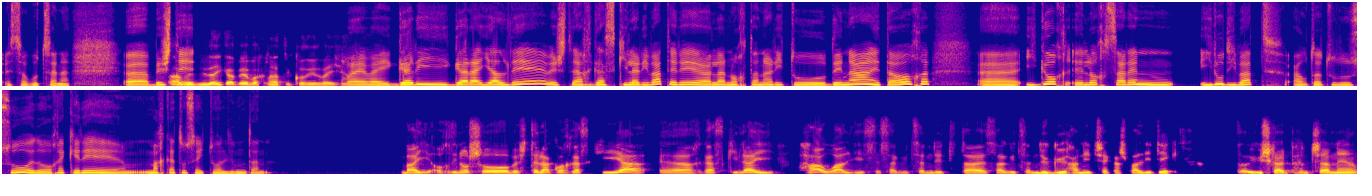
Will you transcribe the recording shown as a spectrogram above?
ezagutzen. Uh, beste... Ah, baknatuko dit bai. Bai, bai, gari gara jalde, beste argazkilari bat ere lan hortan aritu dena, eta hor, uh, Igor Elorzaren irudi bat hautatu duzu, edo horrek ere markatu zaitu aldiuntan. Bai, ordin oso bestelako argazkia, eh, argazkilai hau aldiz ezagutzen dut eta ezagutzen dugu hanitxek aspalditik. Euskal Pentsanen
